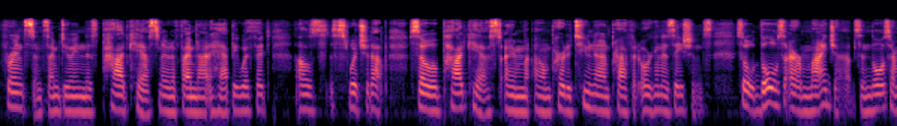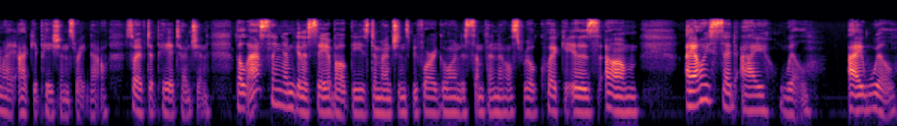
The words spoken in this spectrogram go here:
For instance, I'm doing this podcast, and if I'm not happy with it, I'll s- switch it up. So, podcast, I'm um, part of two nonprofit organizations. So, those are my jobs and those are my occupations right now. So, I have to pay attention. The last thing I'm going to say about these dimensions before I go on to something else real quick is um, I always said I will. I will.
